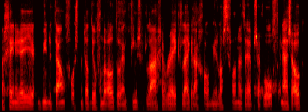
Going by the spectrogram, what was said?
dan genereer je minder downforce met dat deel van de auto. En teams met lage rake lijken daar gewoon meer last van te hebben, zei Wolf. En hij zei ook,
